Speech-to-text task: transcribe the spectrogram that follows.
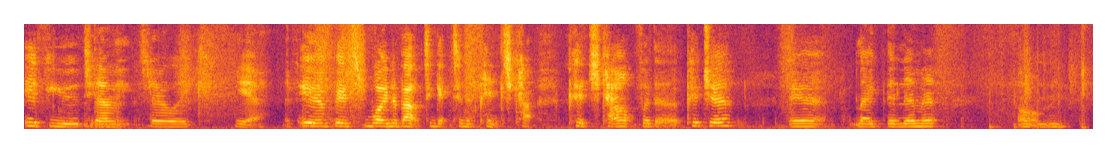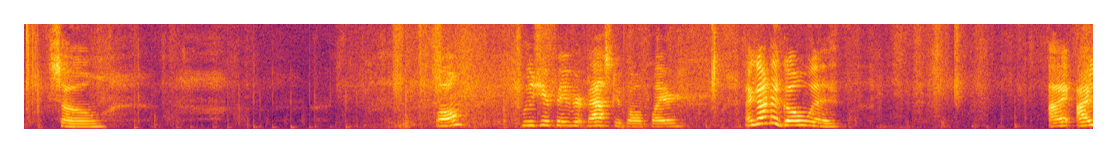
If you them, they're like yeah. If, If it's right about to get to the pitch count, pitch count for the pitcher, and like the limit. Um, so well, who's your favorite basketball player? I gotta go with. I I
